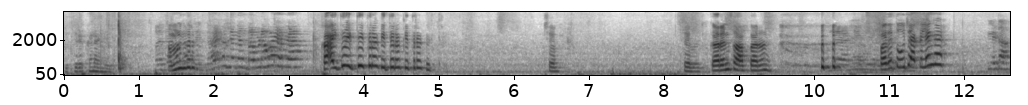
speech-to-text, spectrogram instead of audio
ਕਿੱਥੇ ਰੱਖਣਾ ਹੈ ਅਮਨ ਕਿਧਰ ਗਾਇ ਥੱਲੇ ਗੰਦਾ ਬਣਾ ਹੋਇਆ ਪਿਆ। ਕਾ ਇੱਥੇ ਇੱਥੇ ਇੱਥੇ ਰੱਖ ਇੱਥੇ ਰੱਖ ਇੱਥੇ ਰੱਖ ਇੱਥੇ ਚਲ। ਚਲ ਕਰਨ ਸਾਫ਼ ਕਰਨ। ਪਰ ਤੂੰ ਚੱਕ ਲੇਂਗਾ? ਕਿਹੜਾ?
